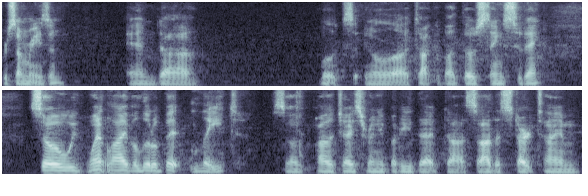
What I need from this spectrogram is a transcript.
for some reason. And uh, we'll, we'll uh, talk about those things today. So we went live a little bit late. So apologize for anybody that uh, saw the start time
